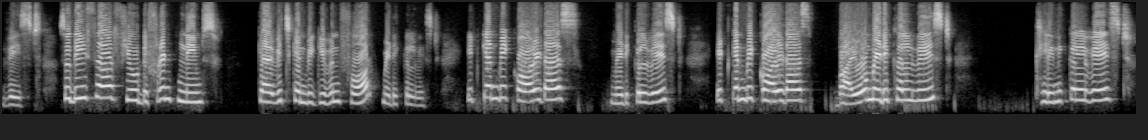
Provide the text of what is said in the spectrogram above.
waste. So, these are few different names which can be given for medical waste. It can be called as medical waste, it can be called as biomedical waste, clinical waste,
